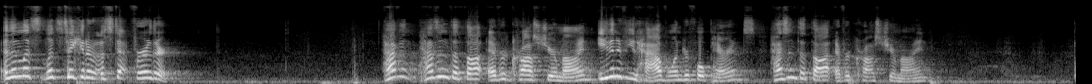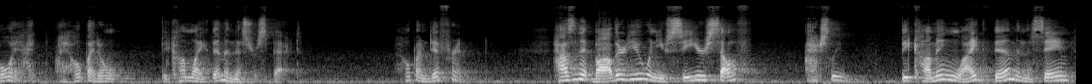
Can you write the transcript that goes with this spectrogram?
And then let's, let's take it a step further. Haven't, hasn't the thought ever crossed your mind, even if you have wonderful parents, hasn't the thought ever crossed your mind? Boy, I, I hope I don't become like them in this respect. I hope I'm different. Hasn't it bothered you when you see yourself actually becoming like them in the same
